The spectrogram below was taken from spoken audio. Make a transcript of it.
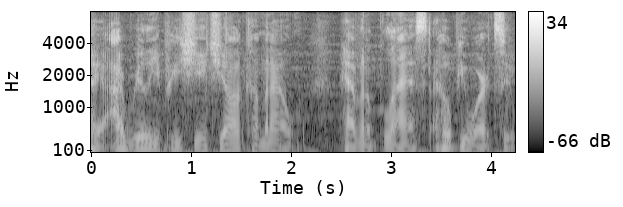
Hey, I really appreciate y'all coming out, having a blast. I hope you are too.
